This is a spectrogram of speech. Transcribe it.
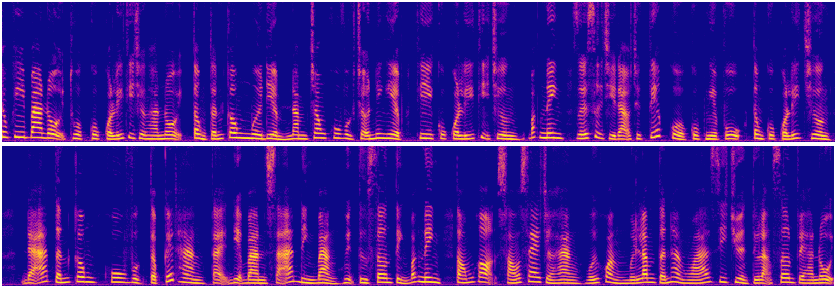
Trong khi ba đội thuộc Cục Quản lý Thị trường Hà Nội tổng tấn công 10 điểm nằm trong khu vực chợ Ninh Hiệp, thì Cục Quản lý Thị trường Bắc Ninh dưới sự chỉ đạo trực tiếp của Cục Nghiệp vụ, Tổng cục Quản lý Thị trường đã tấn công khu vực tập kết hàng tại địa bàn xã Đình Bảng, huyện Từ Sơn, tỉnh Bắc Ninh, tóm gọn 6 xe chở hàng với khoảng 15 tấn hàng hóa di chuyển từ Lạng Sơn về Hà Nội.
